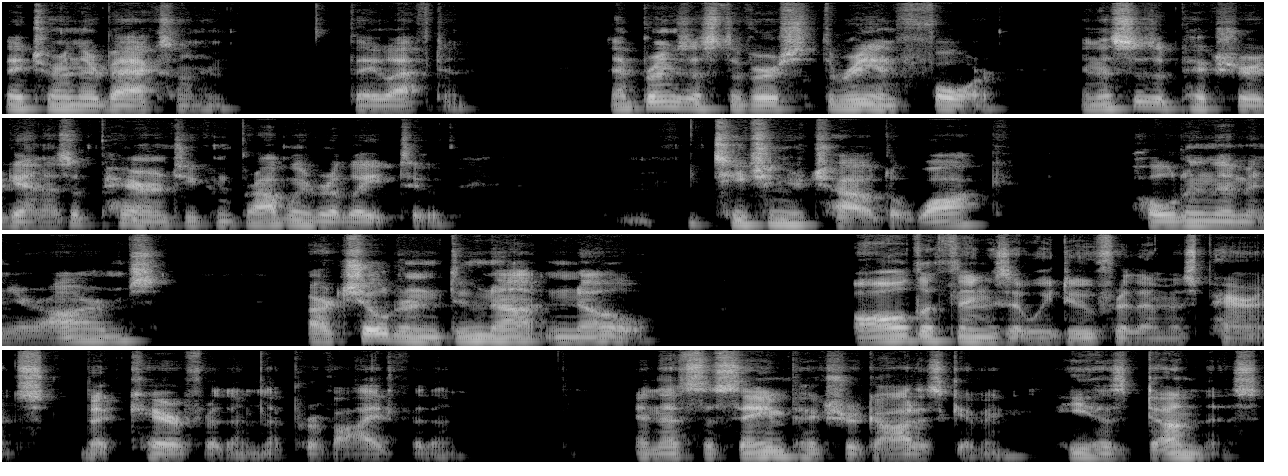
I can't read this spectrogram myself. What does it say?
they turned their backs on him they left him. That brings us to verse 3 and 4. And this is a picture, again, as a parent, you can probably relate to teaching your child to walk holding them in your arms. Our children do not know all the things that we do for them as parents that care for them, that provide for them. And that's the same picture God is giving. He has done this.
